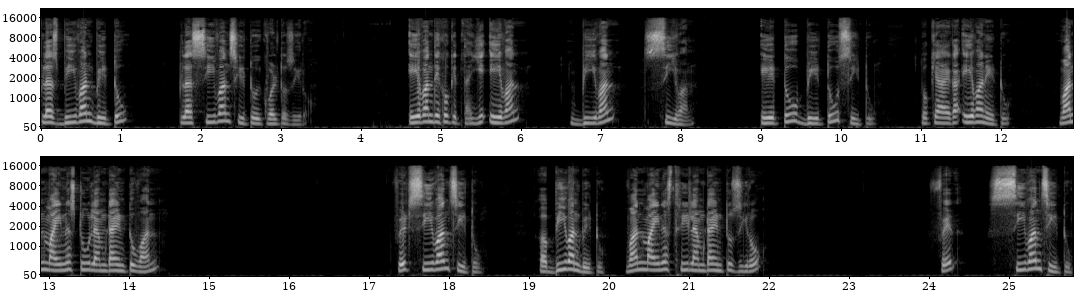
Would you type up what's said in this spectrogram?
plus B one B two plus C one C two equal to zero A one देखो कितना ये A one B one C one A two B two C two तो क्या आएगा? A one A two one minus two lambda into one फिर C one C two B one B two one minus three lambda into zero, फिर C one, C two,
